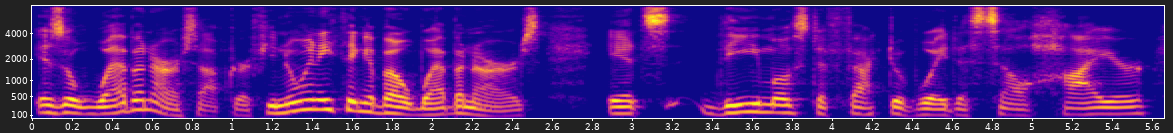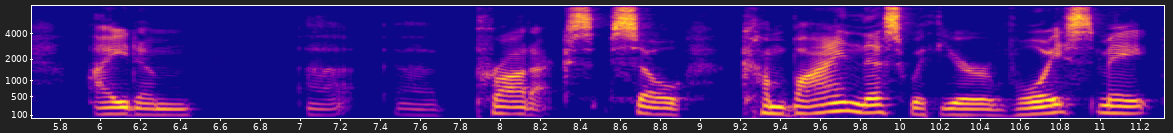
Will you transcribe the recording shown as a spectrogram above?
is a webinar software. If you know anything about webinars, it's the most effective way to sell higher item uh, uh, products. So combine this with your VoiceMate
